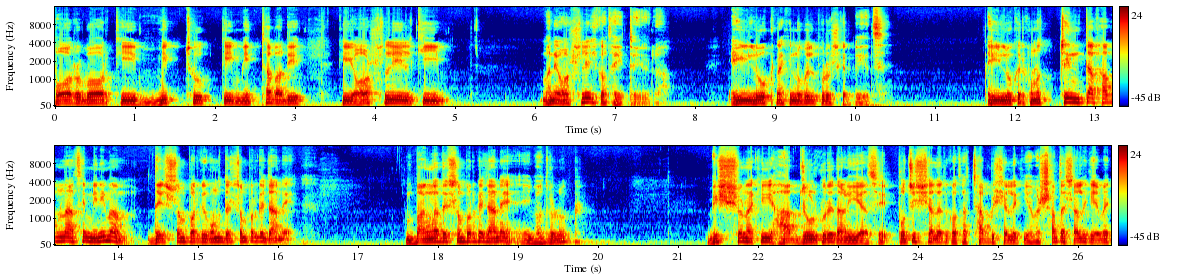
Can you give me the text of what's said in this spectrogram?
বর্বর, কি মিথ্যুক, কি মিথ্যাবাদী, কি অশ্লীল, কি মানে অশ্লীল কথাই তো এগুলো। এই লোক নাকি নোবেল পুরস্কার পেয়েছে। এই লোকের কোনো চিন্তা ভাবনা আছে মিনিমাম? দেশ সম্পর্কে, কোনো দেশ সম্পর্কে জানে? বাংলাদেশ সম্পর্কে জানে এই ভদ্রলোক? বিশ্ব নাকি হাত জোর করে দাঁড়িয়ে আছে। পঁচিশ সালের কথা, ছাব্বিশ সালে কী হবে, সাতাশ সালে কী হবে,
